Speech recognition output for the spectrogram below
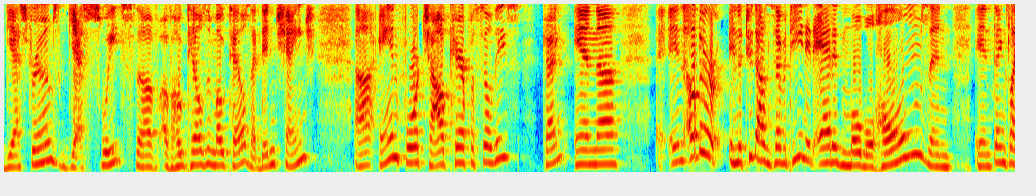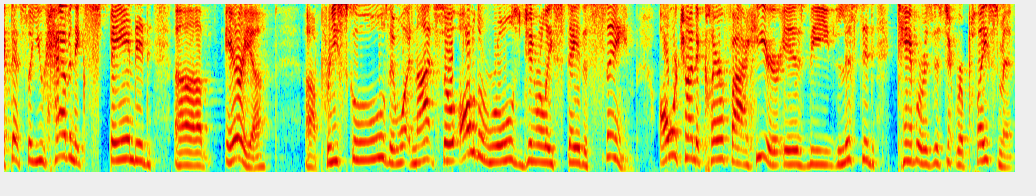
guest rooms, guest suites of, of hotels and motels. That didn't change. Uh, and for child care facilities. Okay? And, uh, in other in the 2017 it added mobile homes and and things like that so you have an expanded uh, area uh, preschools and whatnot. So all of the rules generally stay the same. All we're trying to clarify here is the listed tamper resistant replacement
